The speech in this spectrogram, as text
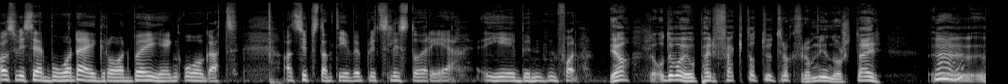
Altså vi ser både ei gradbøying og at, at substantivet plutselig står i, i bunden form. Ja, og det var jo perfekt at du trakk fram nynorsk der. Mm.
